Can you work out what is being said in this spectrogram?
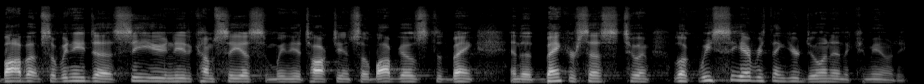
Bob up and said, We need to see you. You need to come see us, and we need to talk to you. And so Bob goes to the bank, and the banker says to him, Look, we see everything you're doing in the community.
